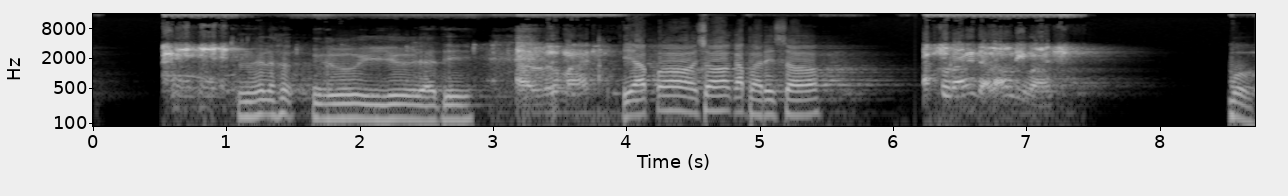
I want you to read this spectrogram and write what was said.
Halo, guyu tadi. Halo mas. Ya apa? So kabare so? Asurannya tidak lali mas. Boh,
